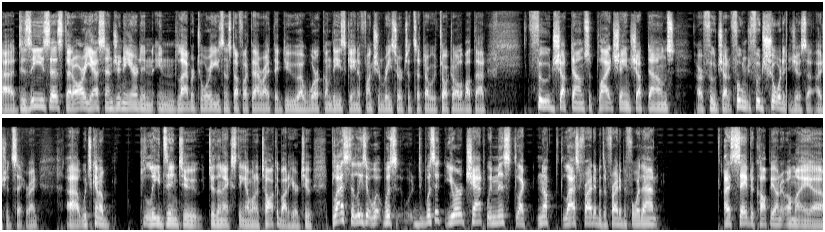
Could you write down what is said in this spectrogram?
uh, diseases that are yes engineered in, in laboratories and stuff like that right they do uh, work on these gain of function research etc we've talked all about that food shutdowns supply chain shutdowns or food shut food, food shortages i should say right uh, which kind of leads into to the next thing I want to talk about here too. Blast Elisa, was was it your chat we missed like not last Friday but the Friday before that? I saved a copy on on my uh,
